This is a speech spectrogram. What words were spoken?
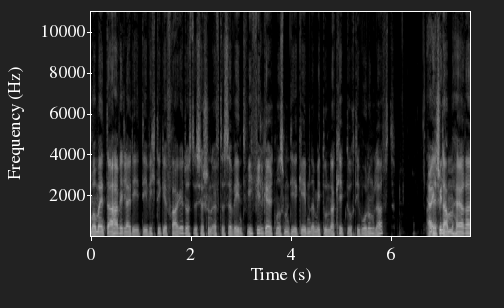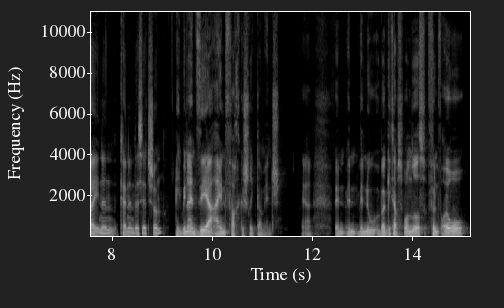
Moment, da habe ich gleich die, die wichtige Frage. Du hast es ja schon öfters erwähnt. Wie viel Geld muss man dir geben, damit du nackig durch die Wohnung laufst? Alle ja, StammhörerInnen kennen das jetzt schon? Ich bin ein sehr einfach gestrickter Mensch. Ja, wenn, wenn, wenn du über GitHub Sponsors 5 Euro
